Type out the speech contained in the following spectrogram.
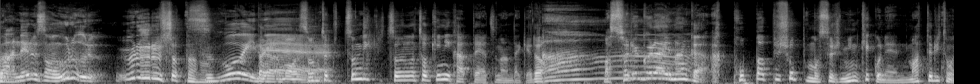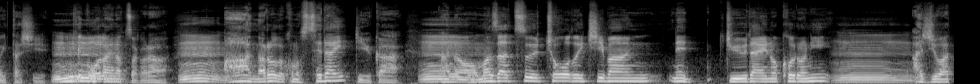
わさネルソンうるうる。うるうるしちゃったの。すごいね。だからもうその時その時その時に買ったやつなんだけどまあ、それぐらいなんかあポップアップショップもするしみんな結構ね待ってる人もいたし、結構話題になってたから、ああなるほどこの世代っていうか、あのマザー2ちょうど一番ね10代の頃にうん。味わっ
